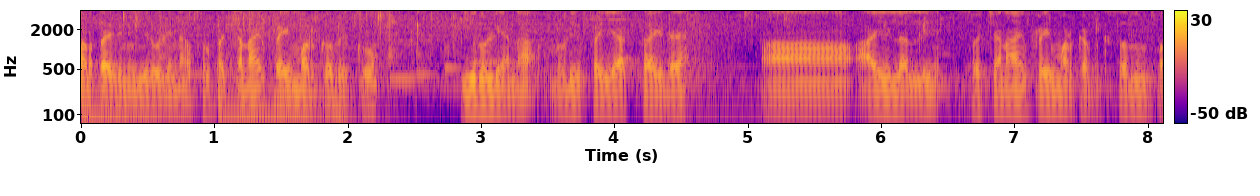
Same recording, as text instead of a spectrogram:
ಮಾಡ್ತಾಯಿದ್ದೀನಿ ಈರುಳ್ಳಿನ. ಸ್ವಲ್ಪ ಚೆನ್ನಾಗಿ ಫ್ರೈ ಮಾಡ್ಕೋಬೇಕು ಈರುಳ್ಳಿಯನ್ನು. ನೋಡಿ ಫ್ರೈ ಆಗ್ತಾಯಿದೆ ಆಯಿಲಲ್ಲಿ ಸೊ ಚೆನ್ನಾಗಿ ಫ್ರೈ ಮಾಡ್ಕೋಬೇಕು. ಸ್ವಲ್ಪ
